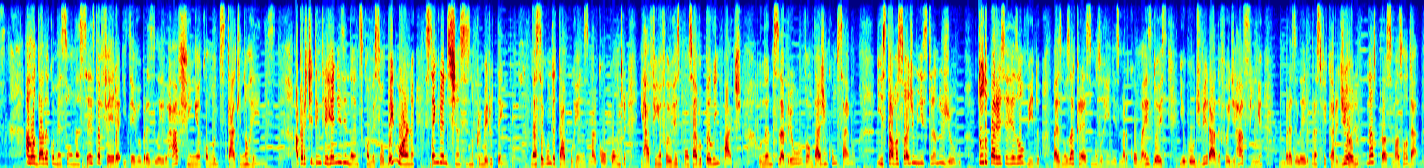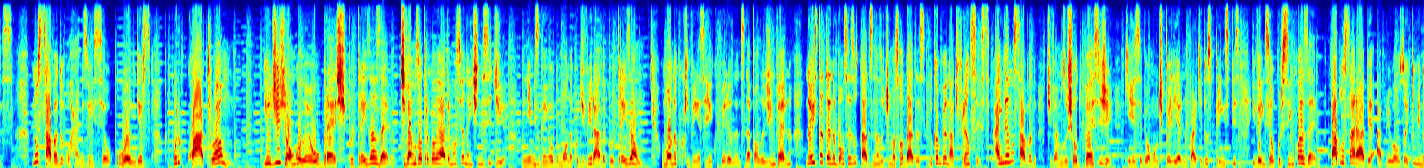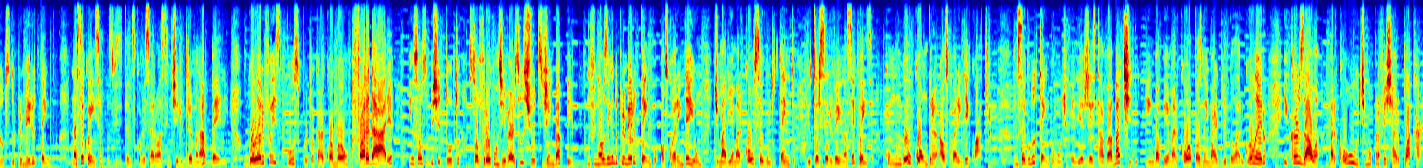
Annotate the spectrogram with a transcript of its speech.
A rodada começou na sexta-feira e teve o brasileiro Rafinha como destaque no Rennes. A partida entre Rennes e Nantes começou bem morna, sem grandes chances no primeiro tempo. Na segunda etapa, o Rennes marcou contra e Rafinha foi o responsável pelo empate. O Nantes abriu vantagem com Simon e estava só administrando o jogo. Tudo parecia resolvido, mas nos acréscimos o Rennes marcou mais dois e o gol de virada foi de Rafinha, um brasileiro para se ficar de olho nas próximas rodadas. No sábado, o Reims venceu o Angers por 4 a 1 e o Dijon goleou o Brest por 3 a 0. Tivemos outra goleada emocionante nesse dia. O Nimes ganhou do Mônaco de virada por 3 a 1. O Mônaco, que vinha se recuperando antes da pausa de inverno, não está tendo bons resultados nas últimas rodadas do campeonato francês. Ainda no sábado, tivemos o show do PSG, que recebeu o Montpellier no Parque dos Príncipes e venceu por 5 a 0. Pablo Sarabia abriu aos 8 minutos do primeiro tempo. Na sequência, os visitantes começaram a sentir o drama na pele. O goleiro foi expulso por tocar com a mão fora da área e o seu substituto sofreu com os diversos chutes de Mbappé. No finalzinho do primeiro tempo, aos 41, Di Maria marcou o segundo tento e o terceiro veio na sequência, com um gol contra aos 44. No segundo tempo, Montpellier já estava abatido e Mbappé marcou após Neymar driblar o goleiro e Kurzawa marcou o último para fechar o placar.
